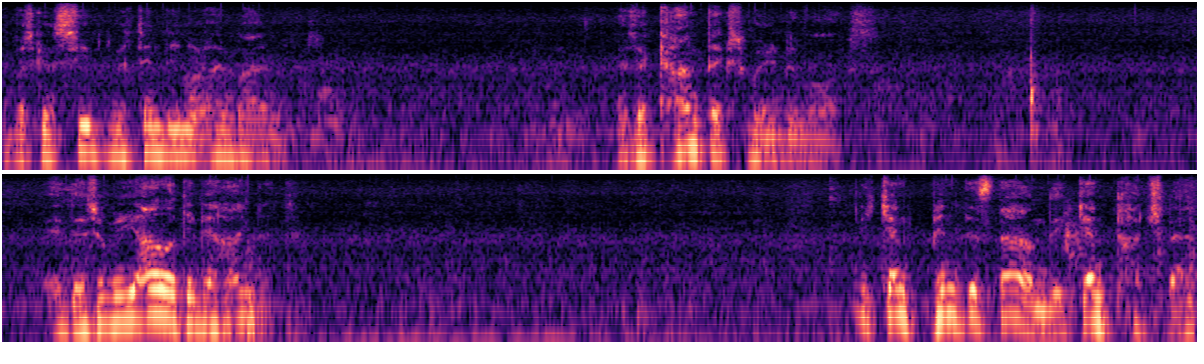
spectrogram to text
It was conceived within the environment. There's a context where it belongs. There's a reality behind it. You can't pin this down. You can't touch that.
